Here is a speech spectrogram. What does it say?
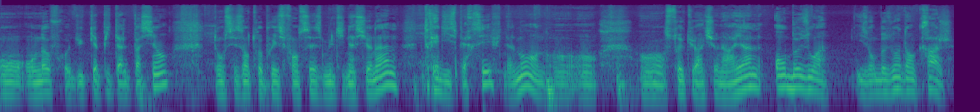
on, on offre du capital patient, dont ces entreprises françaises multinationales, très dispersées finalement en, en, en structure actionnariale, ont besoin. Ils ont besoin d'ancrage.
